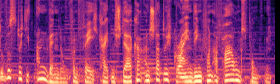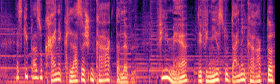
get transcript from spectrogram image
Du wirst durch die Anwendung von Fähigkeiten stärker, anstatt durch Grinding von Erfahrungspunkten. Es gibt also keine klassischen Charakterlevel. Vielmehr definierst du deinen Charakter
